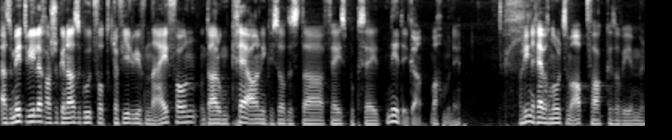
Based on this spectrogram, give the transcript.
also mittlerweile kannst du genauso gut fotografieren wie auf einem iPhone und darum keine Ahnung, wieso das da Facebook sagt, nicht egal, machen wir nicht. Wahrscheinlich einfach nur zum Abfacken, so wie immer.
